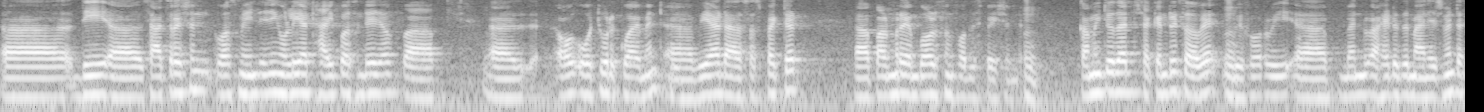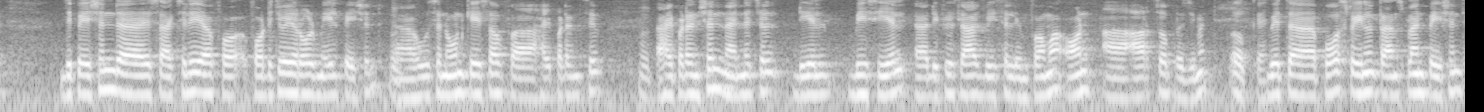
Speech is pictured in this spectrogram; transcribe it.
the uh, saturation was maintaining only at high percentage of uh, uh, O2 requirement, uh, we had uh, suspected uh, pulmonary embolism for this patient. Coming to that secondary survey, before we uh, went ahead with the management, the patient uh, is actually a 42 year old male patient uh, who is a known case of uh, hypertensive hypertension, NHL, DLBCL, uh, diffuse large B cell lymphoma on uh, RCHOP regimen Okay. with a post renal transplant patient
